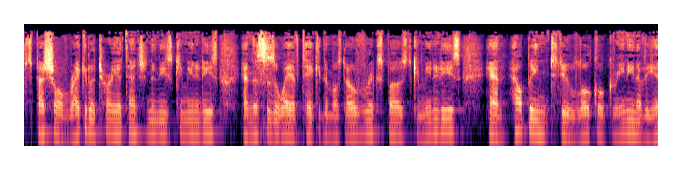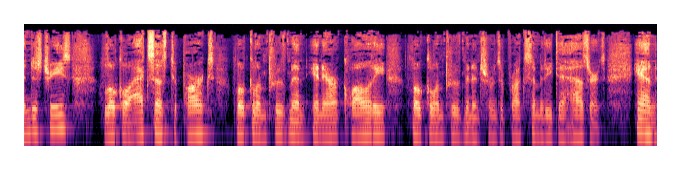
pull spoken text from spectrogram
special regulatory attention in these communities. And this is a way of taking the most overexposed communities and helping to do local greening of the industries, local access to parks, local improvement in air quality, local improvement in terms of proximity to hazards. And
